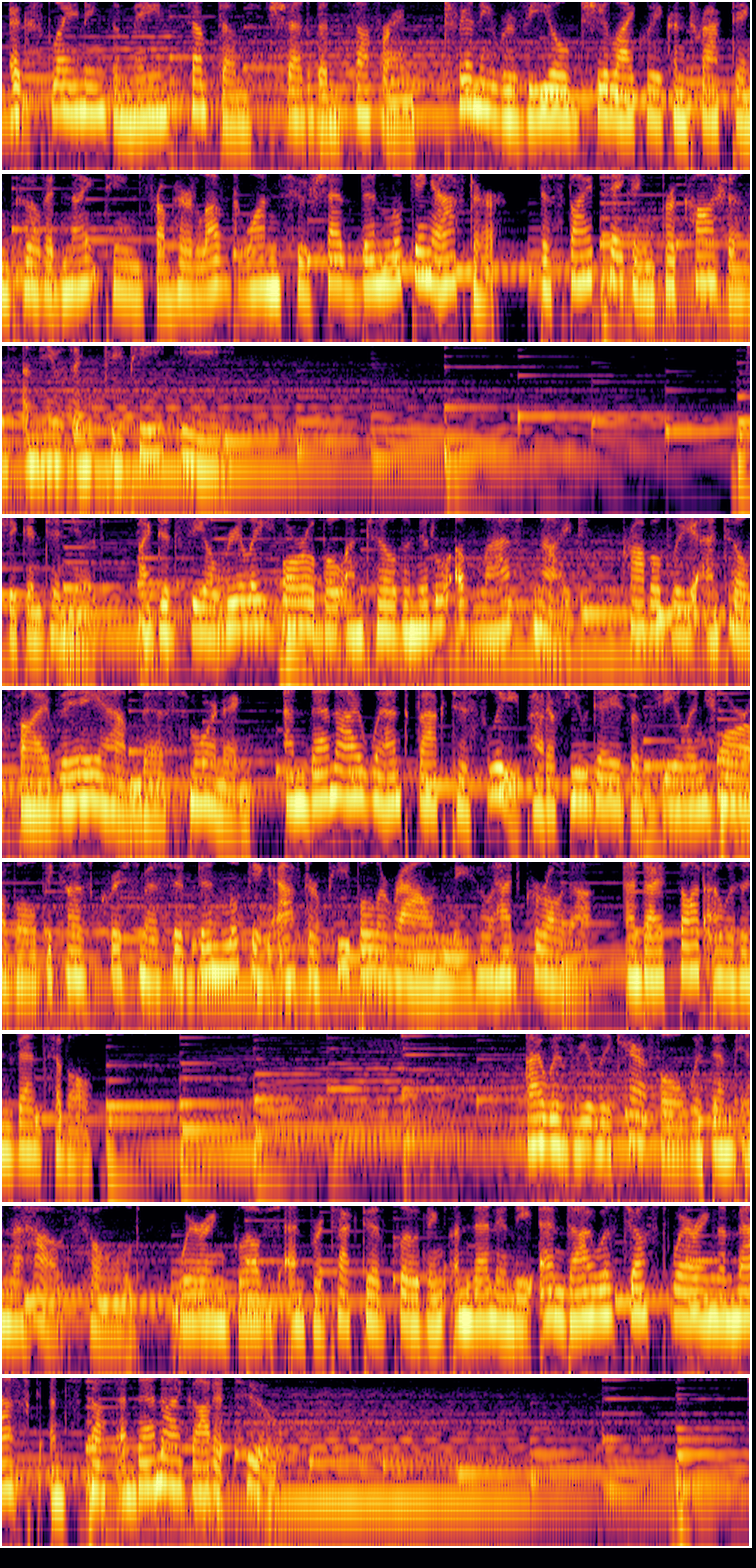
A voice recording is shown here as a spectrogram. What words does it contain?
Explaining the main symptoms she'd been suffering, Trinny revealed she likely contracting COVID-19 from her loved ones who she'd been looking after, despite taking precautions and using PPE. She continued, I did feel really horrible until the middle of last night, probably until 5 a.m. this morning, and then I went back to sleep had a few days of feeling horrible because Christmas had been looking after people around me who had corona, and I thought I was invincible. I was really careful with them in the household, wearing gloves and protective clothing and then in the end I was just wearing the mask and stuff and then I got it too.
